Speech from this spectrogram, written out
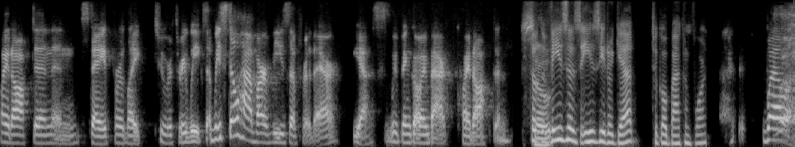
quite often and stay for like two or three weeks. We still have our visa for there. Yes, we've been going back quite often. So, the visa is easy to get to go back and forth. Well,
